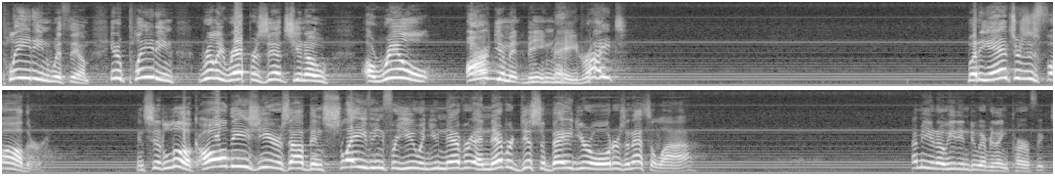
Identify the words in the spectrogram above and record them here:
Pleading with them. You know, pleading really represents, you know, a real argument being made, right? But he answers his father and said, Look, all these years I've been slaving for you and you never and never disobeyed your orders, and that's a lie. I mean, you know, he didn't do everything perfect.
